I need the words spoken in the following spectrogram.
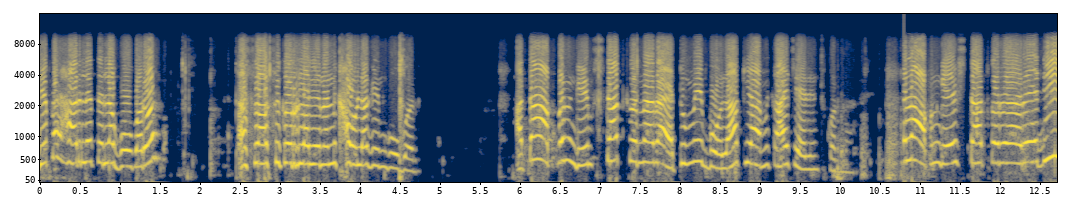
जे पण हारलं त्याला गोबरवर असं असं करू लागेल आणि खाऊ लागेल गोबर. आता आपण गेम स्टार्ट करणार आहे. तुम्ही बोला की आम्ही काय चॅलेंज करणार आपण गेम स्टार्ट करूया. Ready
